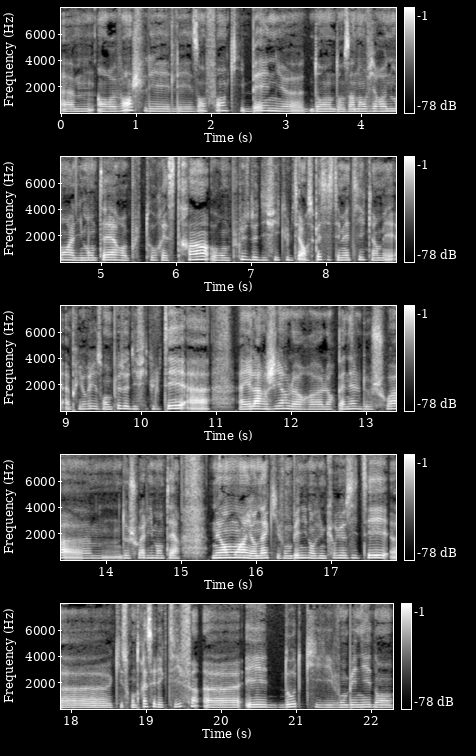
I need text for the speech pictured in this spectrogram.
Euh, en revanche, les, les, enfants qui baignent dans, dans, un environnement alimentaire plutôt restreint auront plus de difficultés. Alors, c'est pas systématique, hein, mais a priori, ils auront plus de difficultés à, à élargir leur, leur panel de choix, de choix alimentaires alimentaire. Néanmoins, il y en a qui vont baigner dans une curiosité euh, qui seront très sélectifs euh, et d'autres qui vont baigner dans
